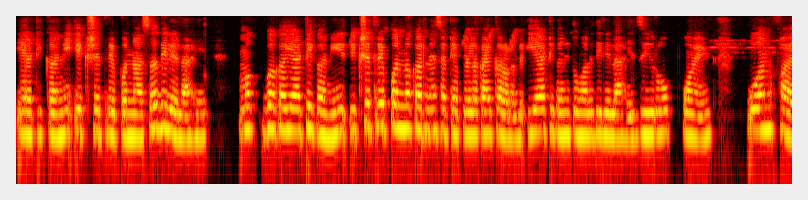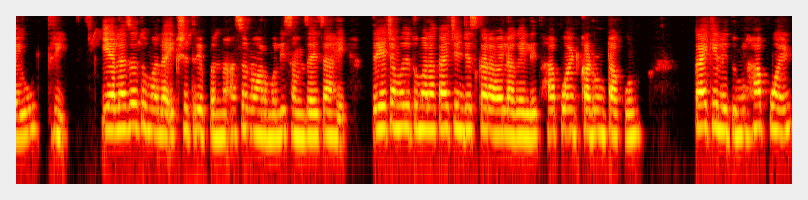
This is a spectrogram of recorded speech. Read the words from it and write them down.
या ठिकाणी एकशे त्रेपन्न असं दिलेलं आहे. मग बघा या ठिकाणी एकशे त्रेपन्न करण्यासाठी आपल्याला काय करावं लागेल? या ठिकाणी तुम्हाला दिलेलं आहे zero point one five three. याला जर तुम्हाला एकशे त्रेपन्न असं नॉर्मली समजायचं आहे तर याच्यामध्ये तुम्हाला काय चेंजेस करावे लागेल? हा पॉईंट काढून टाकून काय केले तुम्ही? हा पॉईंट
